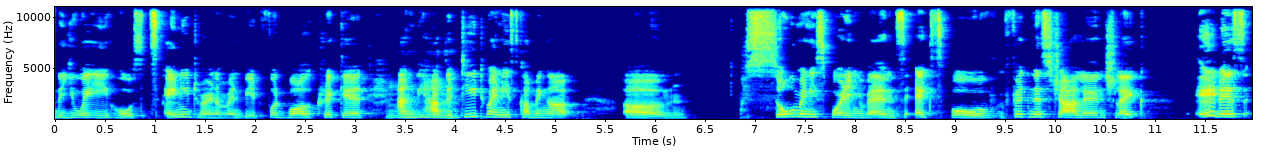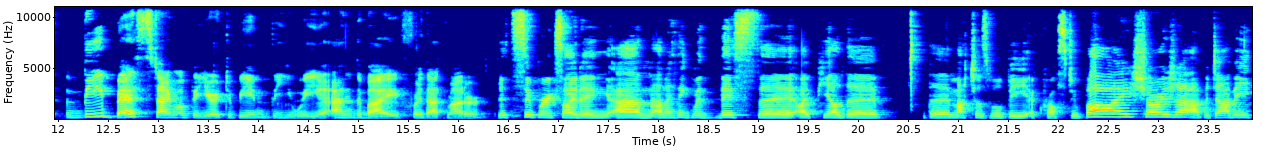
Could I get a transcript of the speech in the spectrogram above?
the UAE hosts any tournament, be it football, cricket, and we have the T20s coming up. Um, so many sporting events, expo, fitness challenge. Like it is the best time of the year to be in the UAE and Dubai for that matter. It's super exciting, um, and I think with this, the IPL, the the matches will be across Dubai, Sharjah, Abu Dhabi.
